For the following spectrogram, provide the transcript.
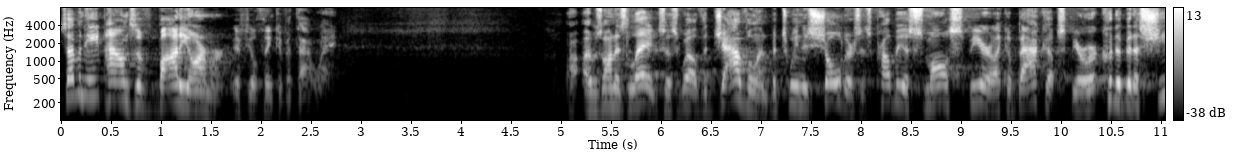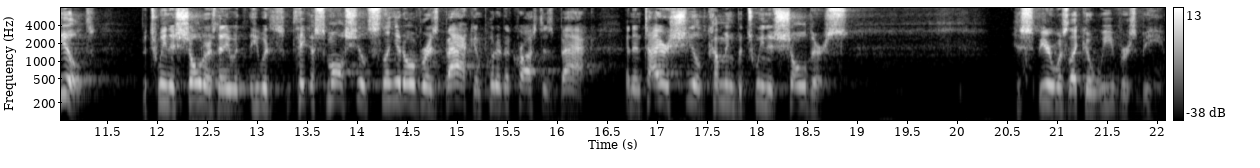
78 pounds of body armor, if you'll think of it that way. It was on his legs as well. The javelin between his shoulders, it's probably a small spear, like a backup spear, or it could have been a shield between his shoulders that he would, he would take a small shield, sling it over his back, and put it across his back. An entire shield coming between his shoulders. His spear was like a weaver's beam.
